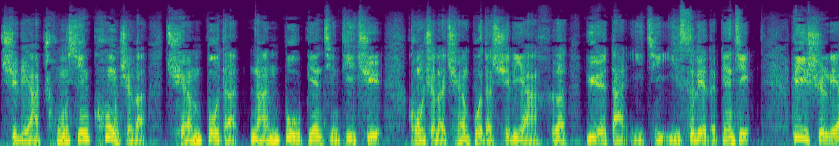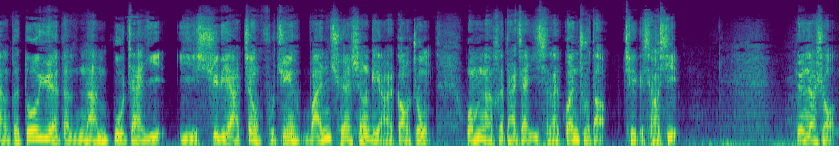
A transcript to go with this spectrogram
叙利亚重新控制了全部的南部边境地区，控制了全部的叙利亚和约旦以及以色列的边境。历时两个多月的南部战役以叙利亚政府军完全胜利而告终。我们呢和大家一起来关注到这个消息，袁教授。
